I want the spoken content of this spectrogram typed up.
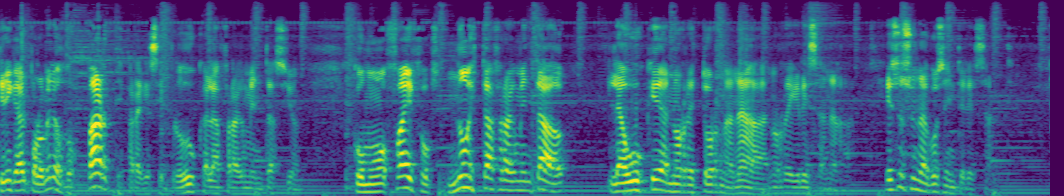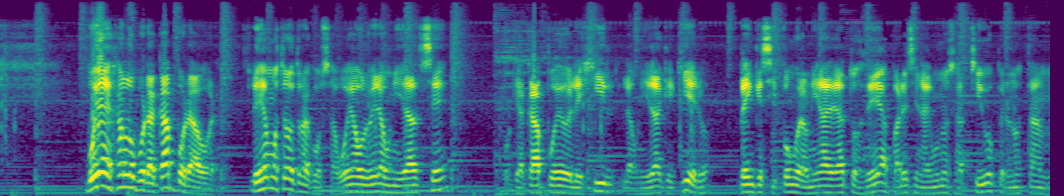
Tiene que haber por lo menos dos partes para que se produzca la fragmentación. Como Firefox no está fragmentado, la búsqueda no retorna nada, no regresa nada. Eso es una cosa interesante. Voy a dejarlo por acá por ahora. Les voy a mostrar otra cosa. Voy a volver a unidad C, porque acá puedo elegir la unidad que quiero. Ven que si pongo la unidad de datos D aparecen algunos archivos, pero no están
